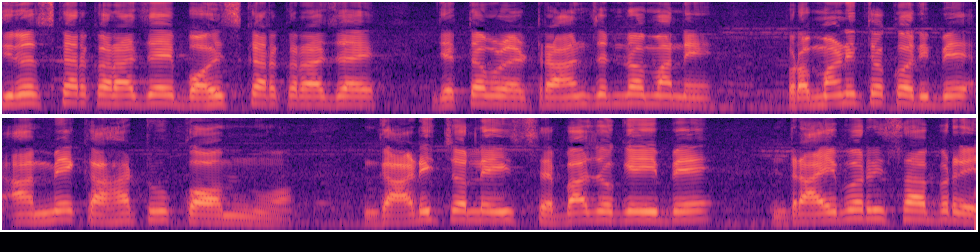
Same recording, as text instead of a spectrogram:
ତିରସ୍କାର କରାଯାଏ ବହିଷ୍କାର କରାଯାଏ ଯେତେବେଳେ ଟ୍ରାନ୍ସଜେଣ୍ଡର ମାନେ ପ୍ରମାଣିତ କରିବେ ଆମେ କାହାଠୁ କମ୍ ନୁହଁ ଗାଡ଼ି ଚଲେଇ ସେବା ଯୋଗେଇବେ ଡ୍ରାଇଭର ହିସାବରେ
